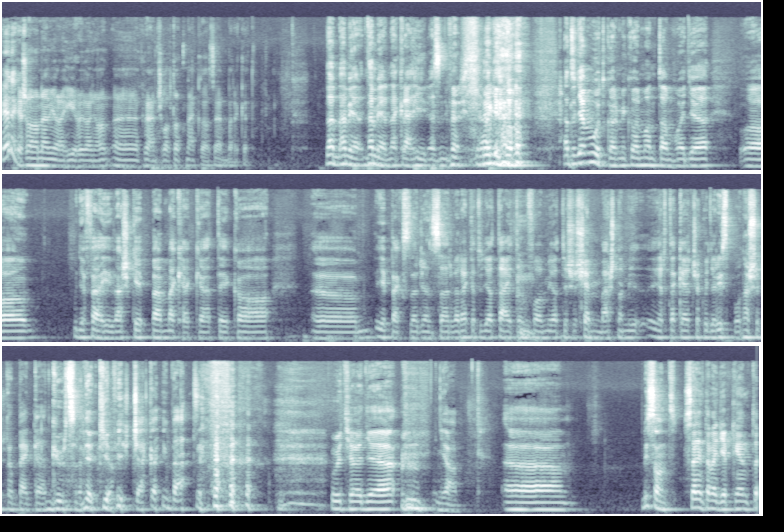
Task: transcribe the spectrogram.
Érdekes, onnan nem jön a hír, hogy nagyon uh, kráncsoltatnák az embereket. Nem, nem, ér, nem érnek rá hírezni, mert hát ugye múltkor, mikor mondtam, hogy uh, uh, ugye felhívásképpen meghekkelték a uh, Apex Legends szervereket, ugye a Titanfall miatt, és semmi más nem értek el, csak hogy a respawnosoknak be kellett gürcölni, hogy kiavítsák a hibát. Úgyhogy, uh, ja. Uh, viszont Szerintem egyébként,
